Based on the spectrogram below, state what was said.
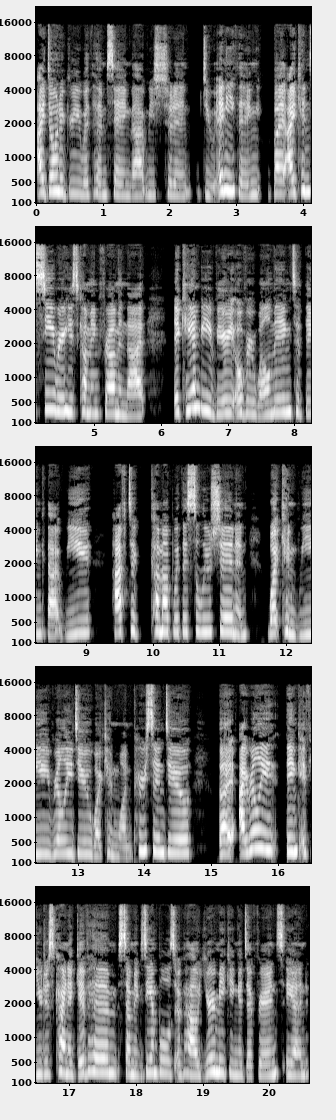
I don't agree with him saying that we shouldn't do anything, but I can see where he's coming from in that it can be very overwhelming to think that we have to come up with a solution and what can we really do? What can one person do? But I really think if you just kind of give him some examples of how you're making a difference and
